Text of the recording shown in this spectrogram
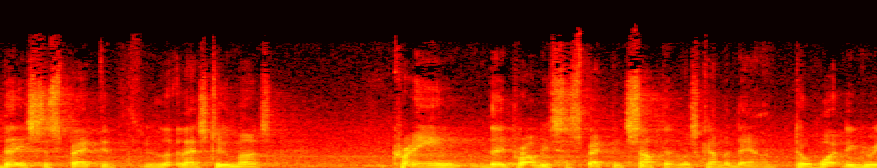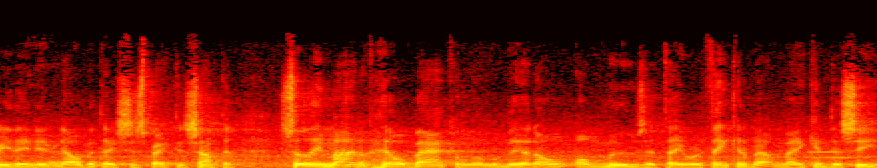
they suspected, last two months, Crane, they probably suspected something was coming down. To what degree they didn't know, but they suspected something. So they might have held back a little bit on, on moves that they were thinking about making to see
